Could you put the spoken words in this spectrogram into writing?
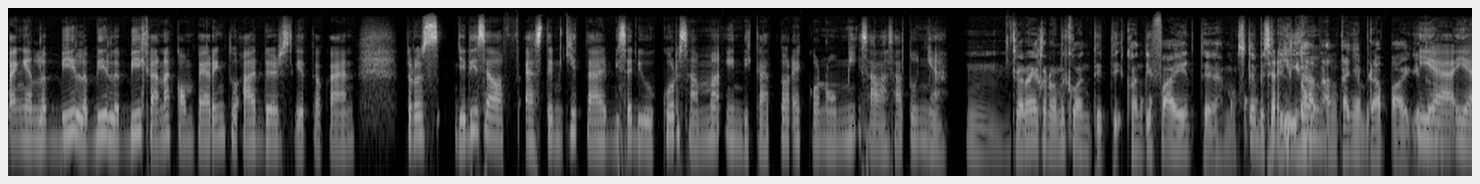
pengen lebih lebih lebih karena comparing to others gitu kan terus jadi self esteem kita bisa diukur sama indikator ekonomi salah satunya Hmm, karena ekonomi quantity quantified ya, maksudnya bisa Terhitung. dilihat angkanya berapa gitu. Iya, iya.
